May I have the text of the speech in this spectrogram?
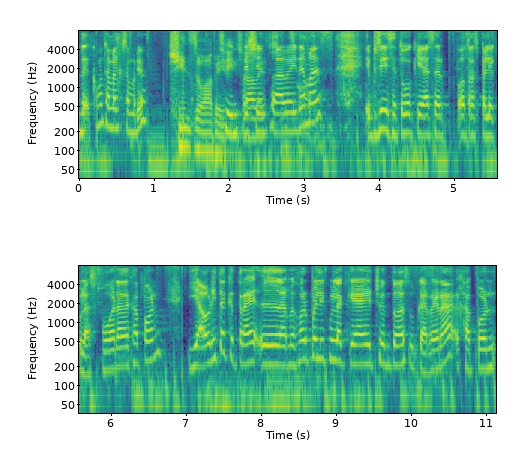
de- ¿cómo se llama el que se murió? Shinzo Abe. Shinzo Abe. Shinzo Abe y demás. Y pues sí, se tuvo que ir a hacer otras películas fuera de Japón. Y ahorita que trae la mejor película que ha hecho en toda su carrera, Japón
